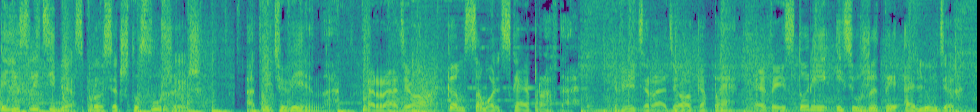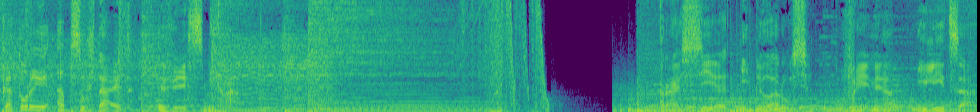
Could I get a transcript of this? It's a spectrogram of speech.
Если тебя спросят, что слушаешь, ответь уверенно. Радио «Комсомольская правда». Ведь Радио КП – это истории и сюжеты о людях, которые обсуждает весь мир. Россия и Беларусь. Время и лица.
